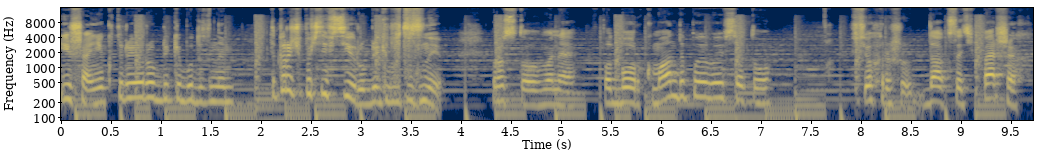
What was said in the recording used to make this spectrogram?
І ще некоторі рубрики будуть з ним. Та коротше, почти всі рубрики будуть з ним. Просто в мене подбор команди появився, то все хорошо. Да, кстати, перших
